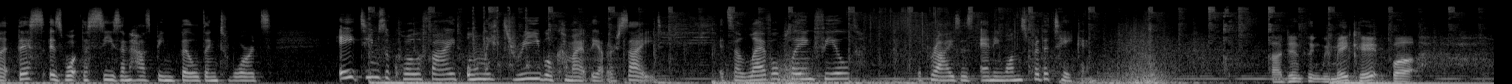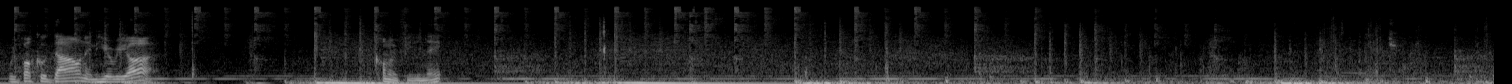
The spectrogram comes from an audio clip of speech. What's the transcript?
Gauntlet. This is what the season has been building towards. Eight teams have qualified, only three will come out the other side. It's a level playing field. The prize is anyone's for the taking. I didn't think we'd make it, but we buckled down and here we are. Coming for you, Nate.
